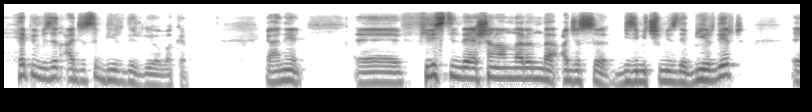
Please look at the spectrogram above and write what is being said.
Hepimizin acısı birdir diyor bakın. Yani e, Filistin'de yaşananların da acısı bizim içimizde birdir. E,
